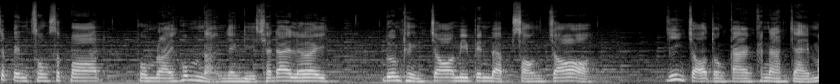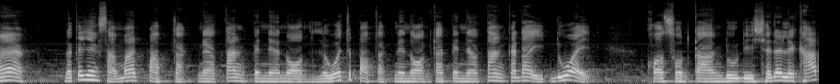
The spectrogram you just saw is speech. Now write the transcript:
จะเป็นทรงสปอร์ตพรมลายหุ้มหนังอย่างดีใช้ได้เลย รวมถึงจอมีเป็นแบบ 2 จอ ยิ่งจอตรงกลางขนาดใหญ่มาก แล้วก็ยังสามารถปรับจากแนวตั้งเป็นแนวนอน หรือว่าจะปรับจากแนวนอนกลายเป็นแนวตั้งก็ได้อีกด้วย คอนโซลกลางดูดีใช้ได้เลยครับ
